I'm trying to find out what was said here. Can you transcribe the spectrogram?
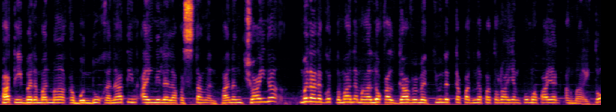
Pati ba naman mga kabundukan natin ay nilalapastangan pa ng China? Mananagot naman ang mga local government unit kapag napatunayang pumapayag ang mga ito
